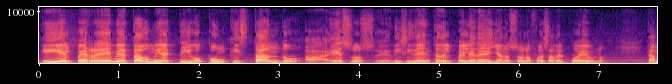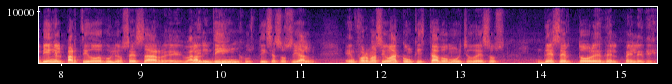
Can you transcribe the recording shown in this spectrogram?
Y el PRM ha estado muy activo conquistando a esos eh, disidentes del PLD, ya no solo Fuerza del Pueblo, También el partido de Julio César eh, Valentín, Valentín. Justicia Social, en formación, ha conquistado muchos de esos desertores del PLD.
